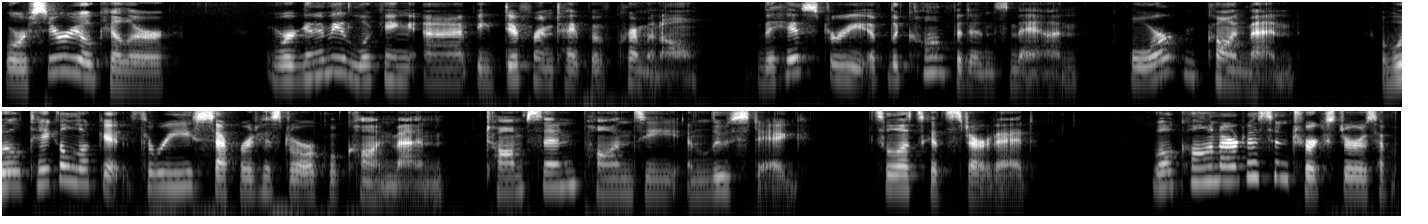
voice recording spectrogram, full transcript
or serial killer, we're going to be looking at a different type of criminal the history of the confidence man, or con men. We'll take a look at three separate historical con men Thompson, Ponzi, and Lustig. So let's get started. While con artists and tricksters have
